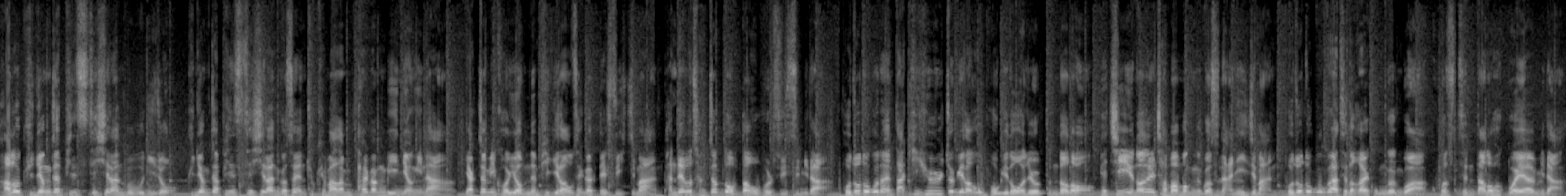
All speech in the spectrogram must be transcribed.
바로 균형 잡힌 스탯이란 부분이죠. 균형 잡힌 스탯이란 것은 좋게 말하면 팔방미 인형이나 약점이 거의 없는 픽이라고 생각될 수 있지만 반대로 장점도 없다고 볼 수 있습니다. 보조도구는 딱히 효율적이라고 보기도 어려울 뿐더러 배치 인원을 잡아먹는 것은 아니지만 보조도구가 들어갈 공간과 코스트는 따로 확보해야 합니다.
